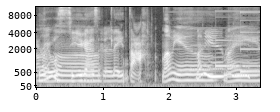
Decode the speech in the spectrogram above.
All right, we'll see you guys later. Love you. Love you. Bye.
